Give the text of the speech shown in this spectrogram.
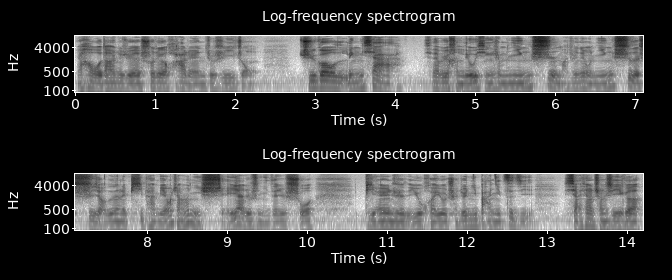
然后我当时就觉得说这个话的人就是一种居高临下，现在不是很流行什么凝视嘛，就是那种凝视的视角在那里批判别人。我想说你谁呀？就是你在这说别人这又坏又蠢，就你把你自己想象成是一个。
